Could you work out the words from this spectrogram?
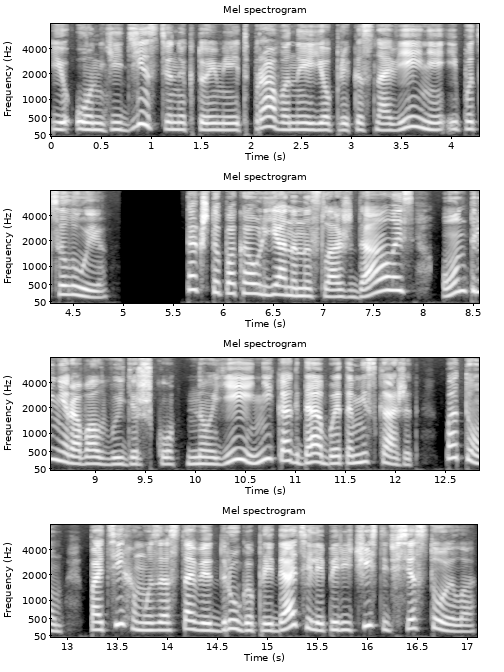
и он единственный, кто имеет право на ее прикосновение и поцелуи. Так что пока Ульяна наслаждалась, он тренировал выдержку, но ей никогда об этом не скажет. Потом по-тихому заставит друга-предателя перечистить все стойла.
